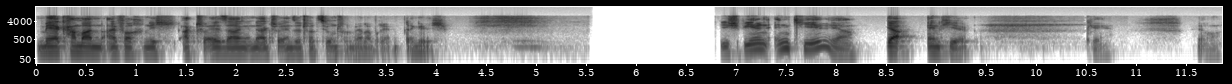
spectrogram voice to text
Mehr kann man einfach nicht aktuell sagen in der aktuellen Situation von Werder Bremen, denke ich. Die spielen in Kiel, ja. Ja, in Kiel. Okay. Ja.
